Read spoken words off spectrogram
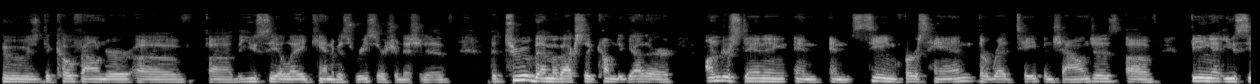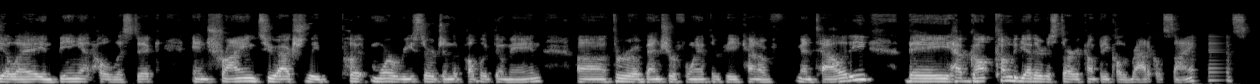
who's the co-founder of uh, the UCLA Cannabis Research Initiative. The two of them have actually come together understanding and, and seeing firsthand the red tape and challenges of being at UCLA and being at Holistic and trying to actually put more research in the public domain uh, through a venture philanthropy kind of mentality. They have come together to start a company called Radicle Science.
